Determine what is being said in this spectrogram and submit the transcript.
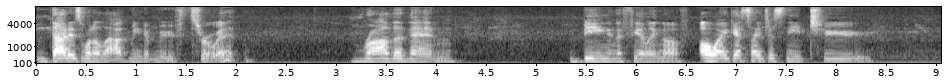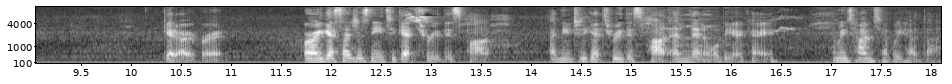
That is what allowed me to move through it rather than being in the feeling of, oh, I guess I just need to get over it. Or I guess I just need to get through this part. I need to get through this part and then it will be okay. How many times have we heard that?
